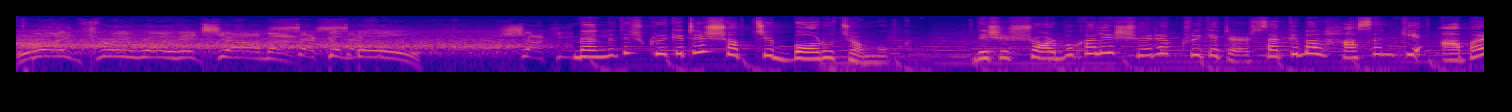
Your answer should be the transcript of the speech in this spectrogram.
right through Rohit Sharma. Second ball. বাংলাদেশ ক্রিকেটের সবচেয়ে বড় চমক। দেশের সর্বকালের সেরা ক্রিকেটার সাকিব আল হাসান কি আবার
